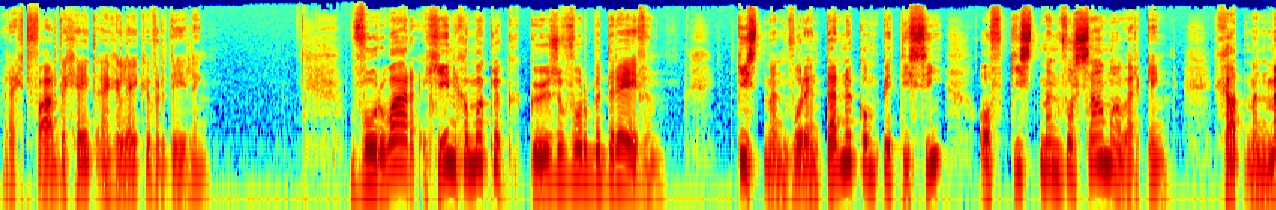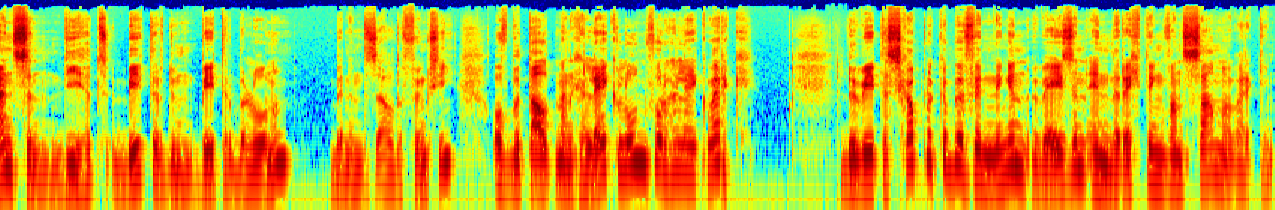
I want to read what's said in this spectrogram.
rechtvaardigheid en gelijke verdeling. Voorwaar geen gemakkelijke keuze voor bedrijven. Kiest men voor interne competitie of kiest men voor samenwerking? Gaat men mensen die het beter doen beter belonen, binnen dezelfde functie, of betaalt men gelijk loon voor gelijk werk? De wetenschappelijke bevindingen wijzen in de richting van samenwerking.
